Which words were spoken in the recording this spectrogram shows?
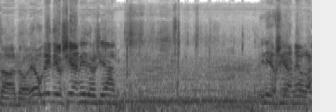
Kalajsano. Evo ga, ide još jedan, ide još jedan. Ide još jedan, evo ga.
